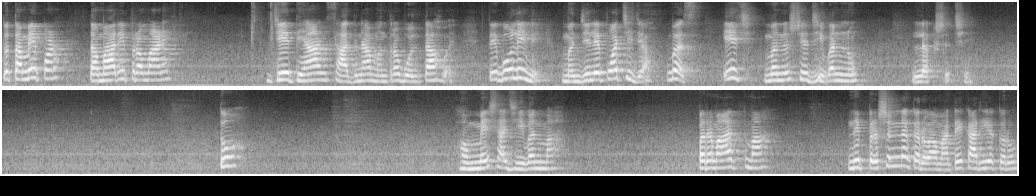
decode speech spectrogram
તો તમે પણ તમારી પ્રમાણે જે ધ્યાન, સાધના, મંત્ર બોલતા હોય તે બોલીને મંજિલે પહોંચી જાઓ. બસ. એ જ મનુષ્ય જીવનનું લક્ષ્ય છે. તો હંમેશા જીવનમાં પરમાત્માને પ્રસન્ન કરવા માટે કાર્ય કરો,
